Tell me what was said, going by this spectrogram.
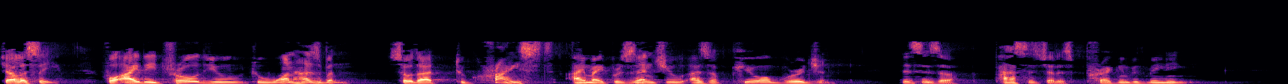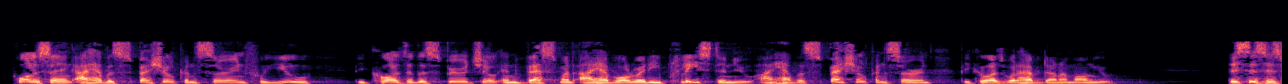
jealousy. For I betrothed you to one husband, so that to Christ I might present you as a pure virgin. This is a passage that is pregnant with meaning. Paul is saying, I have a special concern for you because of the spiritual investment I have already placed in you. I have a special concern because what I have done among you. This is his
